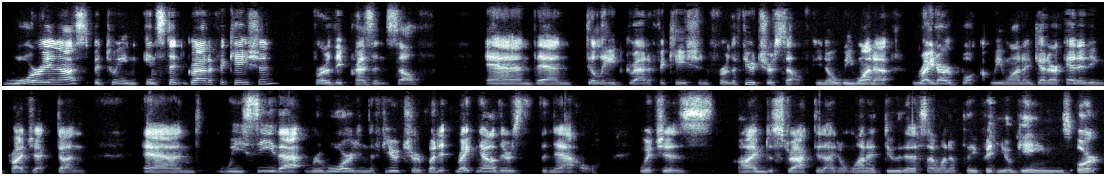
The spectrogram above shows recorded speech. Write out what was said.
war in us between instant gratification for the present self and then delayed gratification for the future self. You know, we want to write our book, we want to get our editing project done, and we see that reward in the future. But it, right now, there's the now, which is I'm distracted. I don't want to do this. I want to play video games. Or,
